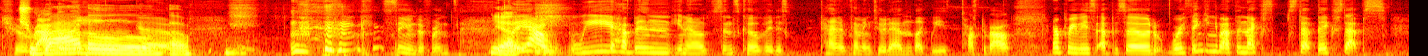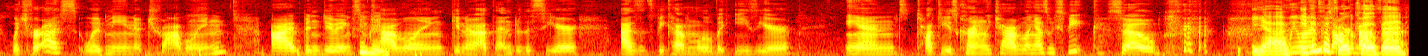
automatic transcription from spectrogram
Travel. Oh, Same difference. yeah. But yeah, we have been, you know, since COVID is kind of coming to an end, like we talked about in our previous episode, we're thinking about the next step, big steps, which for us would mean traveling. I've been doing some Mhm. traveling, you know, at the end of this year as it's become a little bit easier. And Tati is currently traveling as we speak. So, Yeah. we Even before COVID, that.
